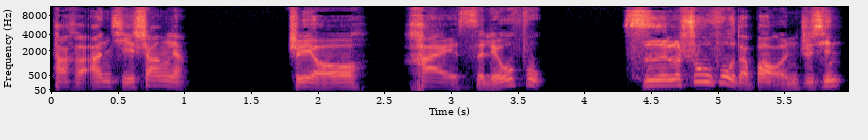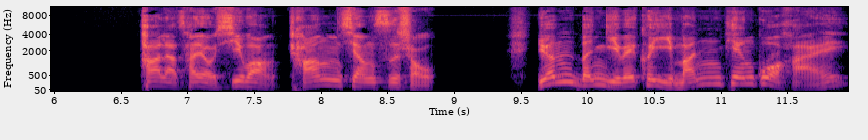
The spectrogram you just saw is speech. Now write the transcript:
他和安琪商量。只有害死刘父，死了叔父的报恩之心，他俩才有希望长相厮守。原本以为可以瞒天过海，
